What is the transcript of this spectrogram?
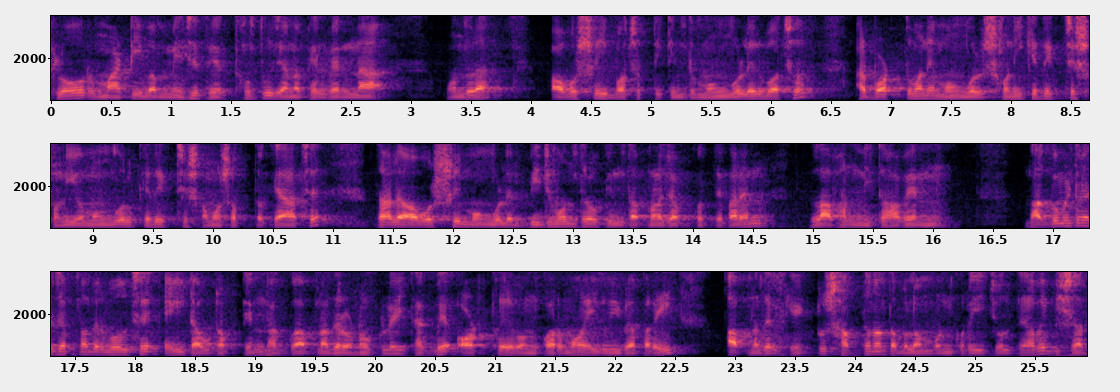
ফ্লোর, মাটি বা মেঝেতে থুতু যেন ফেলবেন না। বন্ধুরা অবশ্যই বছরটি কিন্তু মঙ্গলের বছর। আর বর্তমানে মঙ্গল শনিকে দেখছে শনি ও মঙ্গলকে দেখছে, সমসপ্তকে আছে। তাহলে অবশ্যই মঙ্গলের বীজমন্ত্রও কিন্তু আপনারা জপ করতে পারেন, লাভান্বিত হবেন। ভাগ্য মিটার আজ আপনাদের বলছে এইট আউট অফ টেন ভাগ্য আপনাদের অনুকূলেই থাকবে। অর্থ এবং কর্ম এই দুই ব্যাপারেই আপনাদেরকে একটু সাবধানতা অবলম্বন করেই চলতে হবে। বিষাদ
